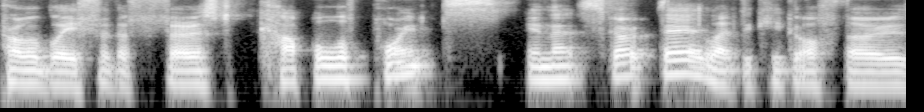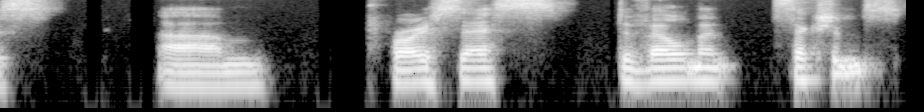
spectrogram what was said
probably for the first couple of points in that scope there, like to kick off those um, process development sections.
